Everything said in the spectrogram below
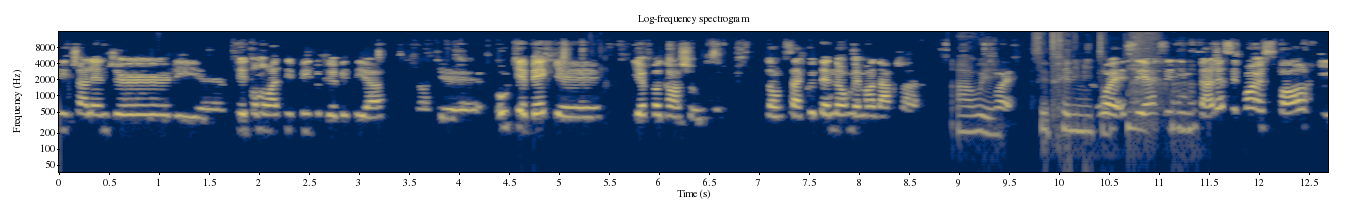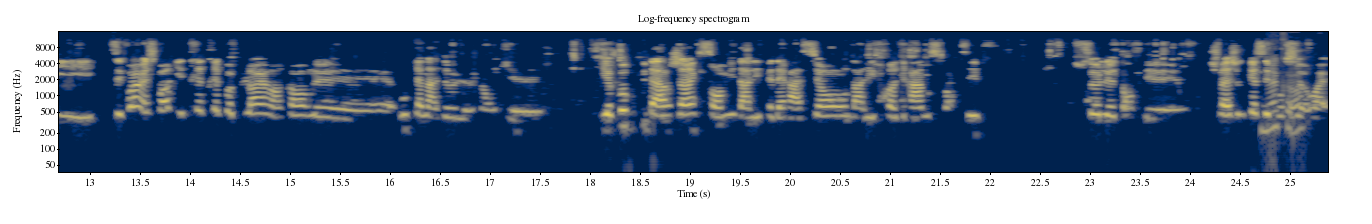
les challengers, les, les tournois ATP, WTA. Donc, au Québec, il n'y a pas grand chose. Donc, ça coûte énormément d'argent. Ah oui. Ouais. C'est très limitant. Ouais, c'est assez limitant. Là, c'est pas un sport qui c'est pas un sport qui est très très populaire encore là, au Canada. Là. Donc, euh, il y a pas beaucoup d'argent qui sont mis dans les fédérations, dans les programmes sportifs, tout ça. Là, donc, euh, j'imagine que c'est pour ça. Ouais.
